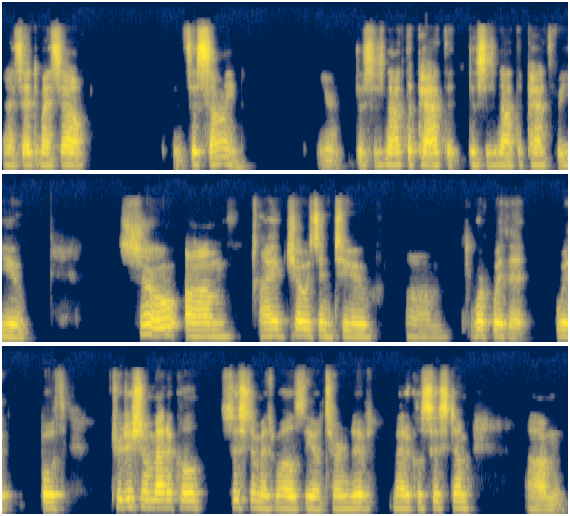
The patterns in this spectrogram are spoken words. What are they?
And I said to myself, it's a sign. You're, this is not the path that this is not the path for you. So um, I have chosen to um, work with it with both traditional medical system as well as the alternative medical system. Um,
